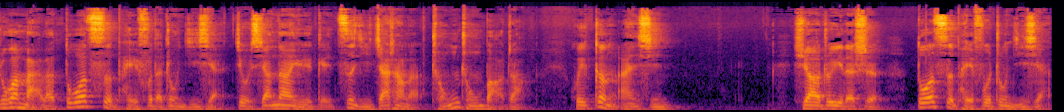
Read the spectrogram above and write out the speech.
如果买了多次赔付的重疾险，就相当于给自己加上了重重保障。会更安心。需要注意的是，多次赔付重疾险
